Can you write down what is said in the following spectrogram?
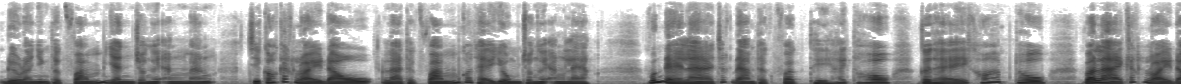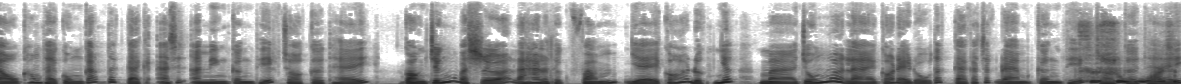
đều là những thực phẩm dành cho người ăn mặn. Chỉ có các loại đậu là thực phẩm có thể dùng cho người ăn lạc. Vấn đề là chất đạm thực vật thì hơi thô, cơ thể khó hấp thu. Và lại các loại đậu không thể cung cấp tất cả các axit amin cần thiết cho cơ thể. Còn trứng và sữa là hai loại thực phẩm dễ có được nhất mà chúng lại có đầy đủ tất cả các chất đạm cần thiết cho cơ thể.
